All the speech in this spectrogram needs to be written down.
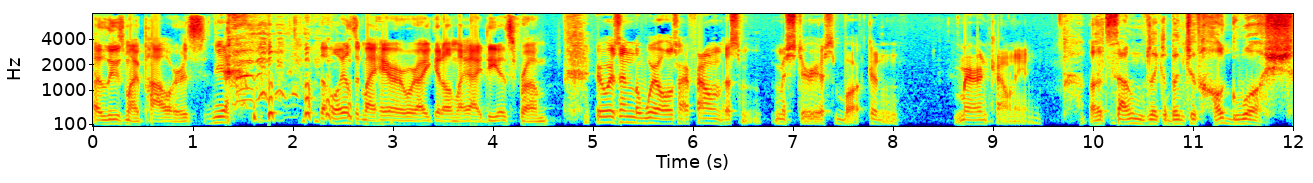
I lose my powers. Yeah. the oils in my hair are where I get all my ideas from. It was in the whills. I found this mysterious book in Marin County. That sounds like a bunch of hogwash.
